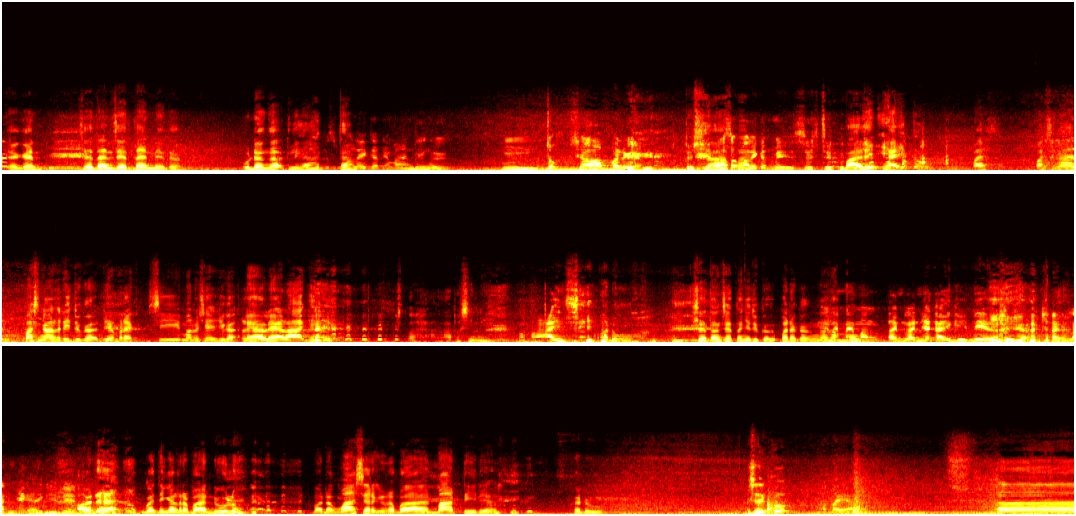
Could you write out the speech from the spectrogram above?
Ya kan? Setan-setan itu. Udah nggak kelihatan. Malaikatnya paling bingung. Hmm, cok siapa nih? terus siapa? Masa malaikat cok? balik ya itu. Pas pas ngan pas ngantri juga dia mereka si manusianya juga leha-leha lagi wah apa sih ini Ngapain sih? aduh setan-setannya juga pada kagak Ini memang timelinenya kayak gini ya? Iya. timelinenya kayak gini. ya? Ah, udah gue tinggal rebahan dulu Bandang masyar rebahan mati dia aduh maksudku apa ya eh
